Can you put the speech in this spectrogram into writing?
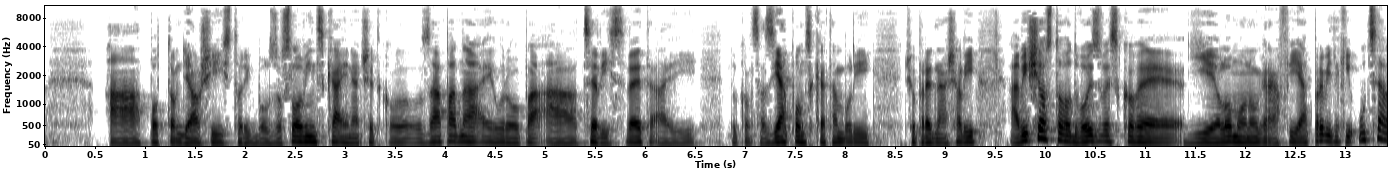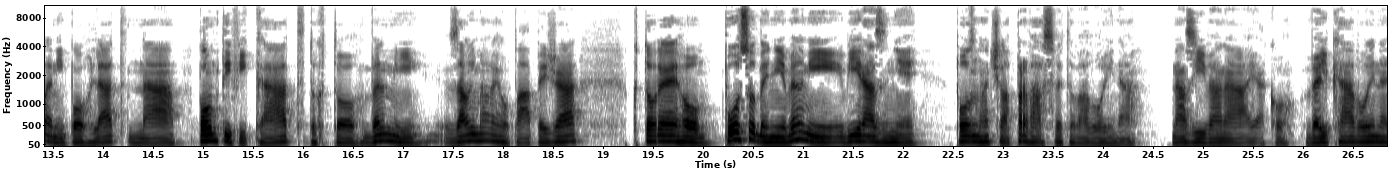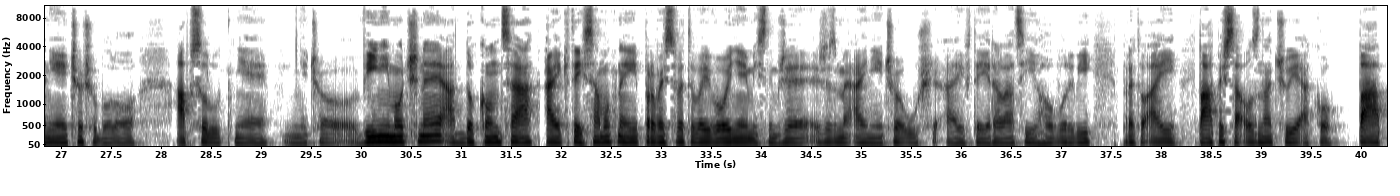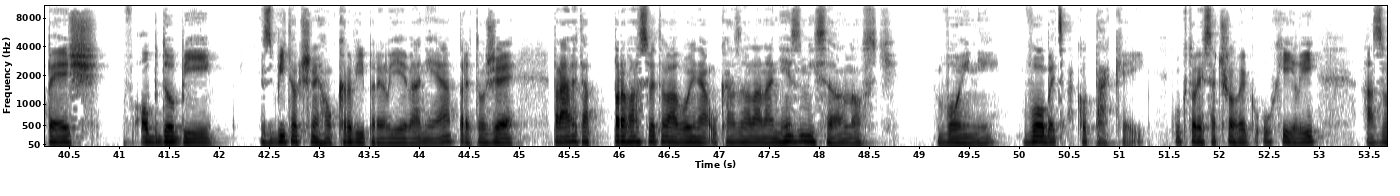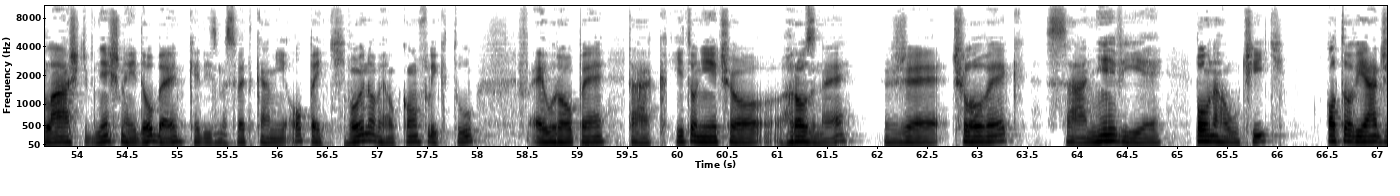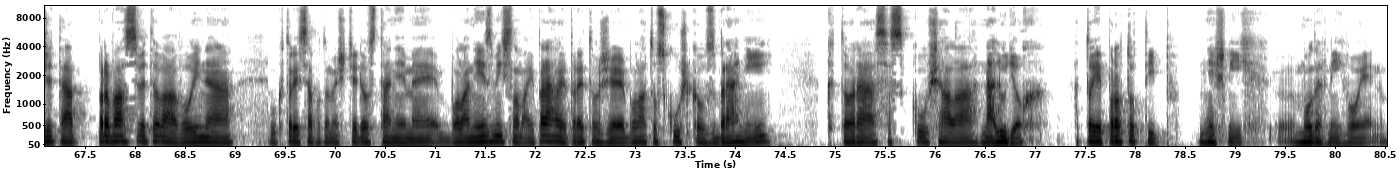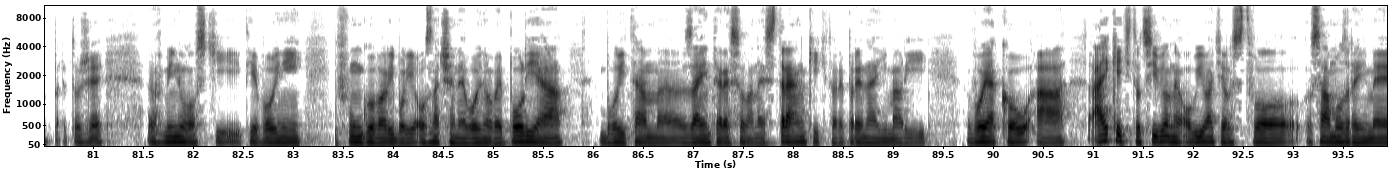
a potom ďalší historik bol zo Slovenska, ináč všetko západná Európa a celý svet, aj dokonca z Japonska tam boli, čo prednášali. A vyšiel z toho dvojzveskové dielo, monografia, prvý taký ucelený pohľad na pontifikát tohto veľmi zaujímavého pápeža, ktorého pôsobenie veľmi výrazne poznačila Prvá svetová vojna nazývaná aj ako veľká vojna, niečo, čo bolo absolútne niečo výnimočné a dokonca aj k tej samotnej prvej svetovej vojne myslím, že, že sme aj niečo už aj v tej relácii hovorili, preto aj pápež sa označuje ako pápež v období zbytočného krvi prelievania, pretože práve tá prvá svetová vojna ukázala na nezmyselnosť vojny vôbec ako takej, ku ktorej sa človek uchýli a zvlášť v dnešnej dobe, kedy sme svedkami opäť vojnového konfliktu v Európe, tak je to niečo hrozné, že človek sa nevie ponaučiť o to viac, že tá prvá svetová vojna, ku ktorej sa potom ešte dostaneme, bola nezmyslom aj práve preto, že bola to skúškou zbraní, ktorá sa skúšala na ľuďoch. A to je prototyp dnešných e, moderných vojen, pretože v minulosti tie vojny fungovali, boli označené vojnové polia, boli tam e, zainteresované stránky, ktoré prenajímali vojakov a aj keď to civilné obyvateľstvo samozrejme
